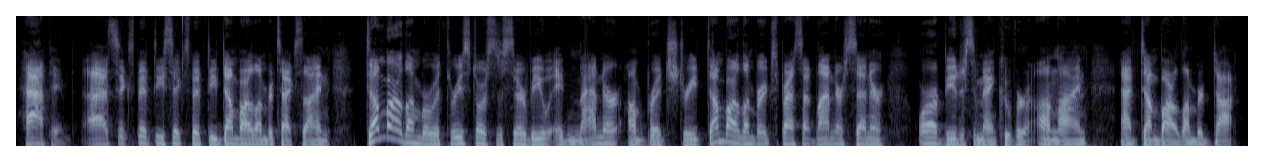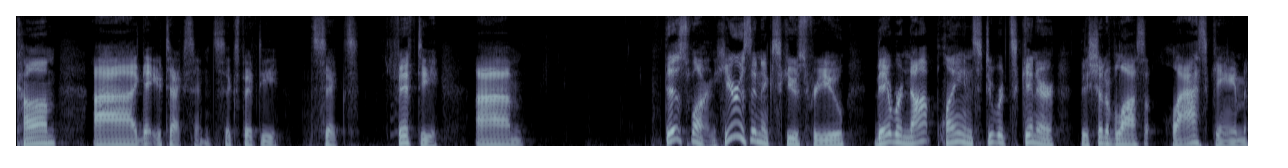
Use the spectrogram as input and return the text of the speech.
happened. Uh, 650, 650, Dunbar Lumber text line. Dunbar Lumber with three stores to serve you in Ladner on Bridge Street, Dunbar Lumber Express at Ladner Center, or Arbutus in Vancouver online at dunbarlumber.com. Uh, get your text in 650, 650. Um, this one, here's an excuse for you. They were not playing Stuart Skinner. They should have lost last game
